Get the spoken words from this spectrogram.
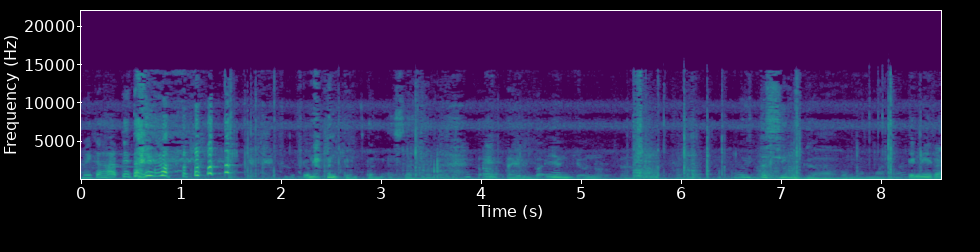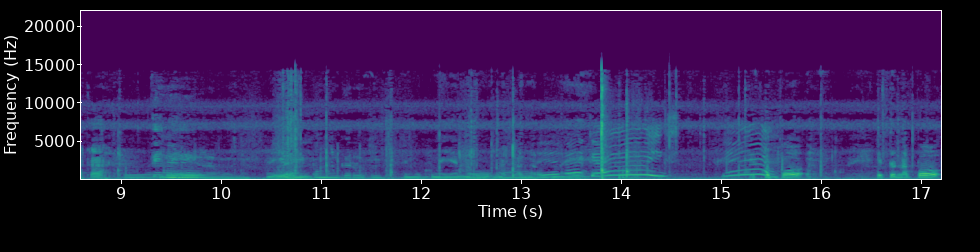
May kahati tayo. Ito naman itong pang-asawa. Ay ba yan kay honor ka? Uy, tasingga ako naman. Tinira ka. Tinira. Ay, Ayun. pamanggaro eh. Tinog na yan, oh. Nakangat Ayan na na eh. guys. Ito po. Ito na po.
